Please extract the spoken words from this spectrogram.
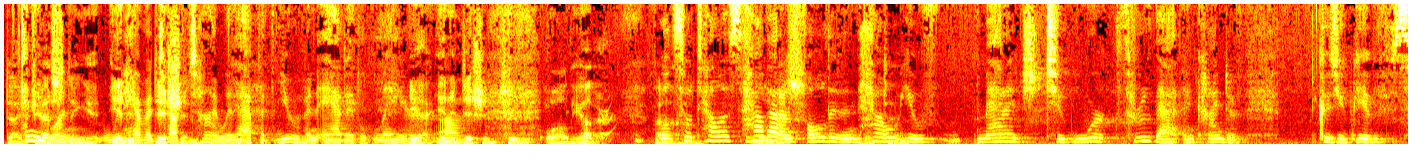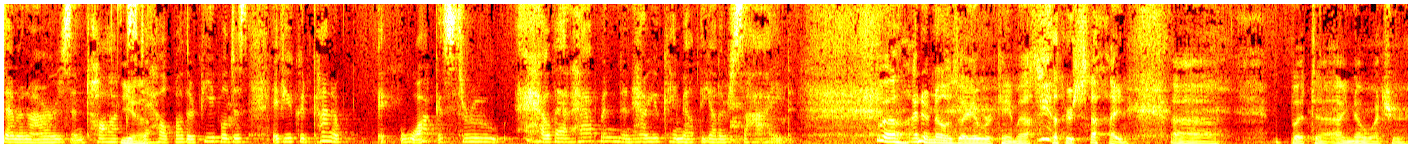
digesting it. Would in have addition, a tough time with that, but you have an added layer. Yeah, in of, addition to all the other. Well, uh, so tell us how loss. that unfolded and but, how uh, you've managed to work through that and kind of because you give seminars and talks yeah. to help other people. Just if you could kind of walk us through how that happened and how you came out the other side. Well, I don't know as I ever came out the other side. Uh, but uh, I know what you're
